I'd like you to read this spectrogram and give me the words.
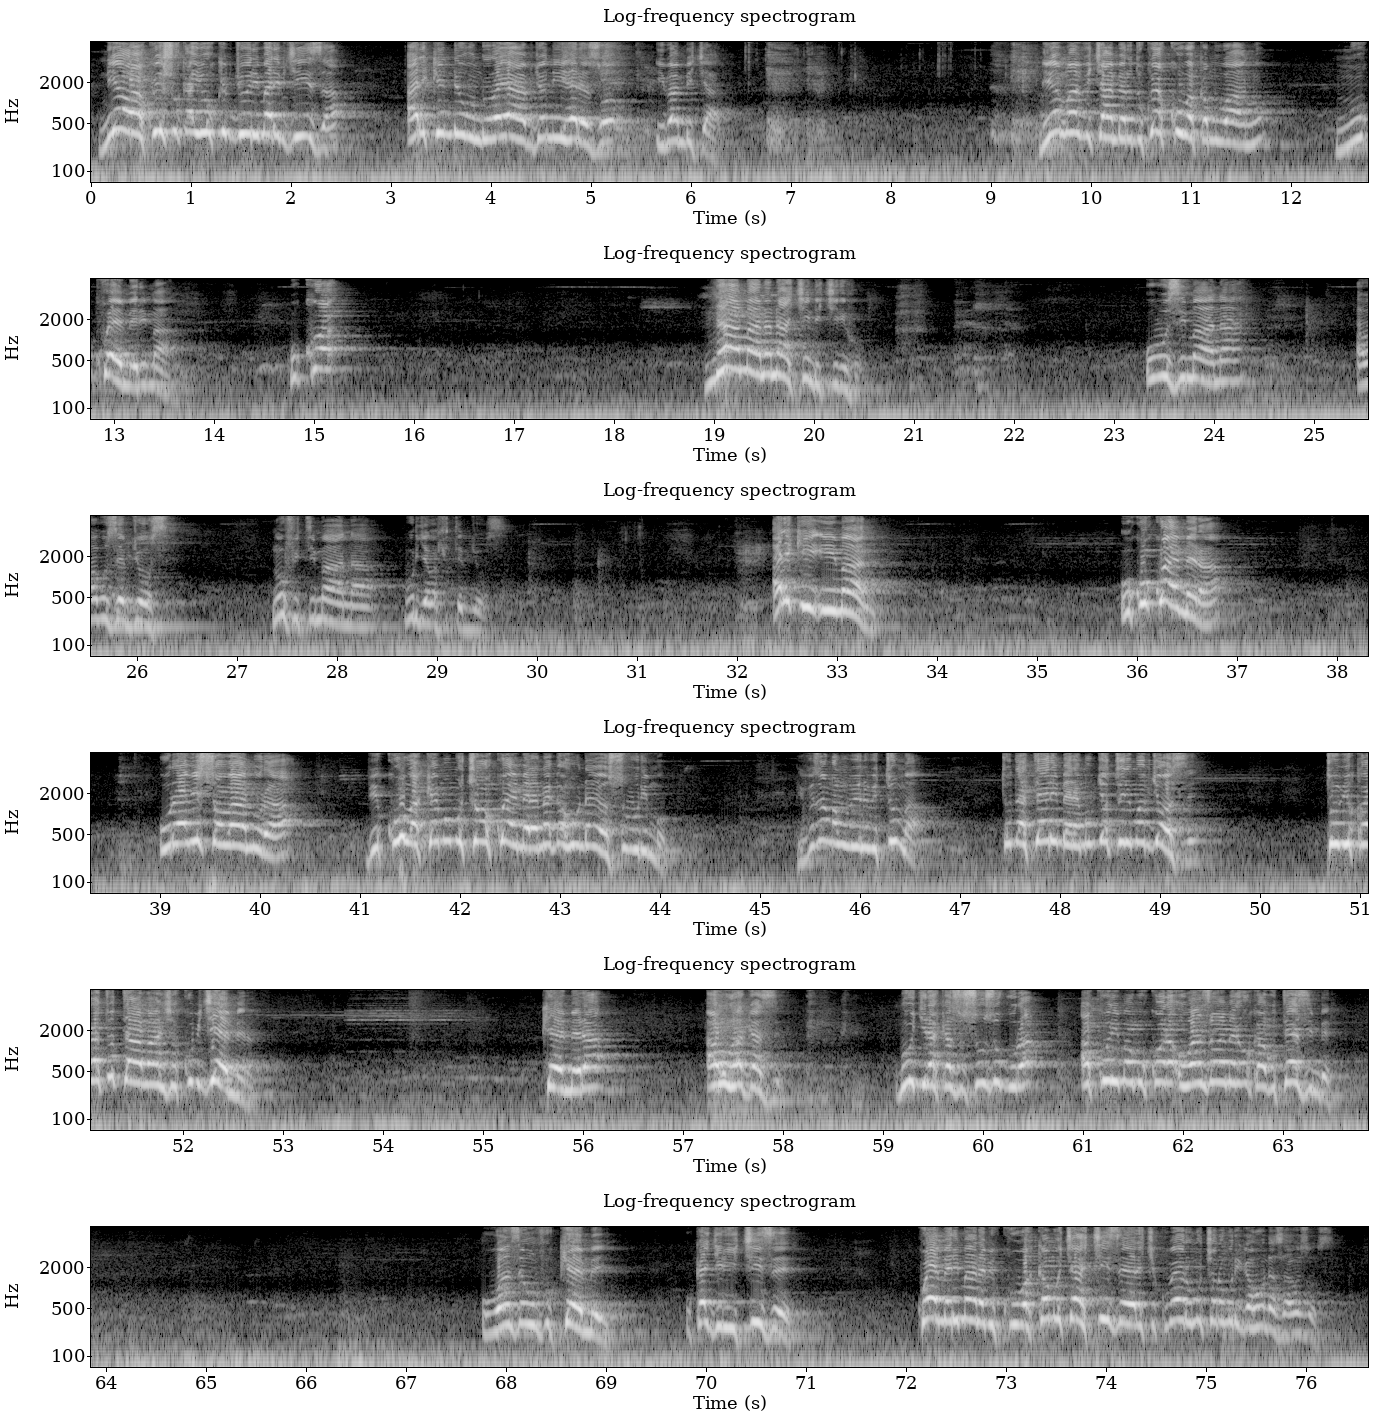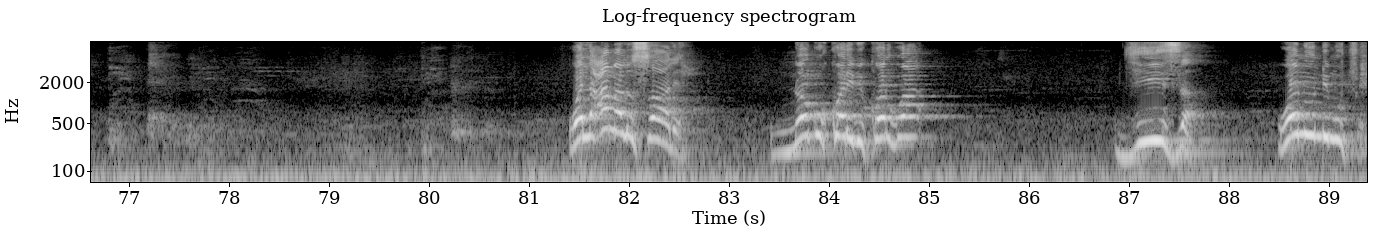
Niyo wakwishuka yuko ibyo urimo ari byiza ariko indunduro yabyo n'iherezo iba mbi cyane. Niyo mpamvu icya mbere dukwiye kubaka mu bantu ni ukwemera imana. Kuko nta mana nta kindi kiriho. Ubuze imana aba abuze byose. N'ufite imana burya aba afite byose. Ariko iyi imana uku kwemera urabisobanura bikubakemo umuco wo kwemera na gahunda yose uba urimo. Bivuze ngo mu bintu bituma tudatera imbere mu byo turimo byose tubikora tutabanje kubyemera. Ukemera aho uhagaze. Ntugire akazi usuzugura ako urimo gukora ubanza wemere ko kaguteza imbere. Ubanze wumva ukemeye ukagiriye icyizere. Kwemera imana bikubakamo cya cyizere kikubera umuco no muri gahunda zawe zose. Wala amalu salih no gukora ibikorwa byiza. Wo n'undi muco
